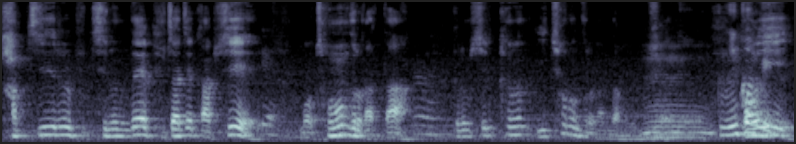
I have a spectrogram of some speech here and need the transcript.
합지를 붙이는데 부자재 값이 네. 뭐 천 원 들어갔다. 어. 그럼 실크는 이천 원 들어간다고 보셔야 돼요. 음, 그럼 인건비. 거의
